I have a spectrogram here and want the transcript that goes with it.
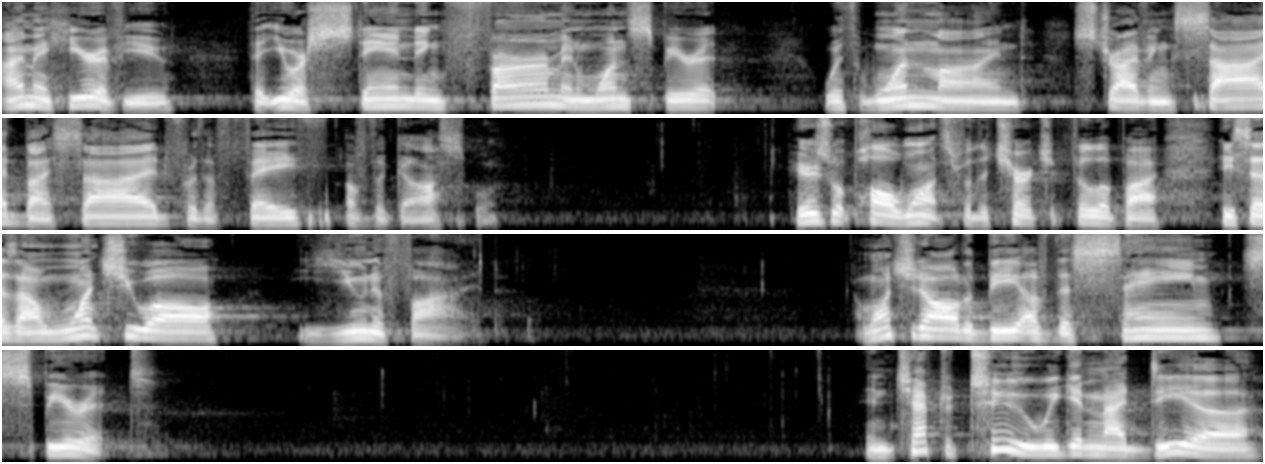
I may hear of you that you are standing firm in one spirit, with one mind, striving side by side for the faith of the gospel. Here's what Paul wants for the church at Philippi. He says, I want you all unified. I want you all to be of the same spirit. In chapter 2, we get an idea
